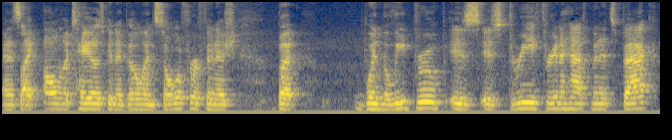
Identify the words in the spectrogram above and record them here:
and it's like, oh, Matteo's going to go in solo for a finish. But when the lead group is is three, three and a half minutes back,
